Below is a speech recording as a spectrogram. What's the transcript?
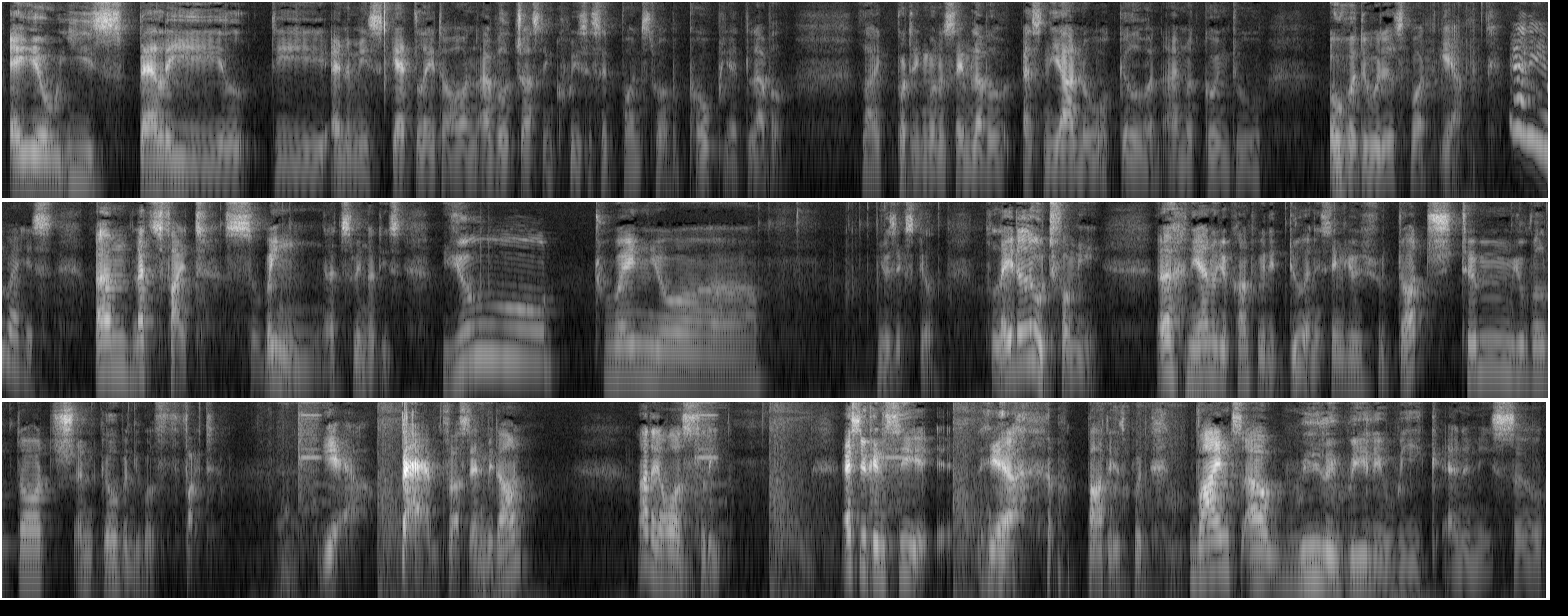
AoE spelly the enemies get later on. I will just increase his hit points to an appropriate level. Like putting him on the same level as Niano or Gilven. I'm not going to overdo this, but yeah. Anyways, um, let's fight. Swing. Let's swing at these. You train your music skill. Play the lute for me. Uh, Niano, you can't really do anything. You should dodge. Tim, you will dodge. And Gilvin, you will fight. Yeah. Bam! First enemy down. Are they all asleep? As you can see, yeah, party is put. Vines are really, really weak enemies, so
